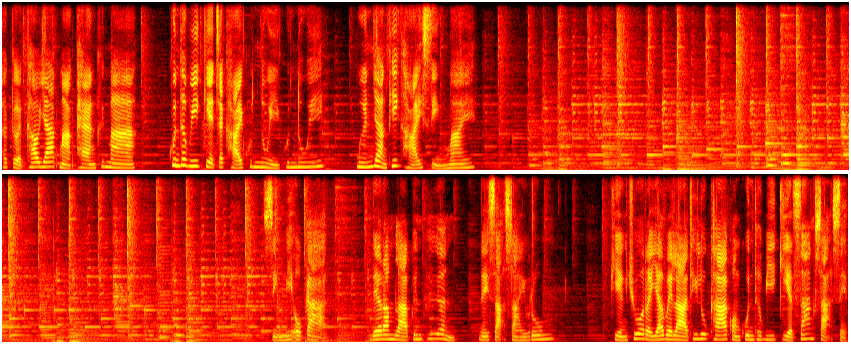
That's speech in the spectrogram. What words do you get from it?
ถ้าเกิดข้าวยากหมากแพงขึ้นมา คุณทวีเกียรติจะขายคุณหนุ่ยคุณนุ้ย เหมือนอย่างที่ขายสิงไหม สิงมีโอกาส ได้ร่ำลาเพื่อนๆ ในสะสายรุง้ง เพียงชั่วระยะเวลาที่ลูกค้าของคุณทวีเกียรติสร้างสะเสร็จ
